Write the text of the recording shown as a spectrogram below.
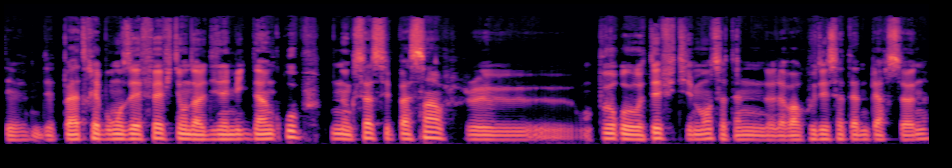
des, pas très bons effets effectivement dans la dynamique d'un groupe. Donc ça c'est pas simple. on peut regretter effectivement certaines d'avoir écouté certaines personnes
